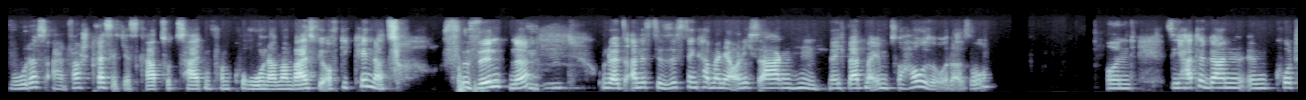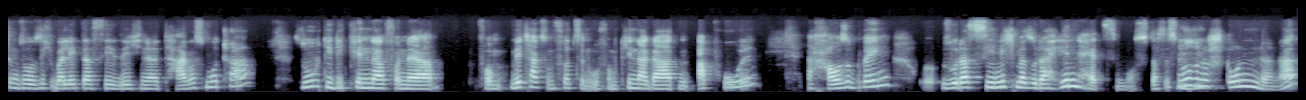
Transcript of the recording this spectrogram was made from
wo das einfach stressig ist, gerade zu Zeiten von Corona. Man weiß, wie oft die Kinder zu Hause sind. Ne? Mhm. Und als Anästhesistin kann man ja auch nicht sagen, hm, ne, ich bleibe mal eben zu Hause oder so. Und sie hatte dann im Coaching so sich überlegt, dass sie sich eine Tagesmutter sucht, die die Kinder von der vom mittags um 14 Uhr vom Kindergarten abholen, nach Hause bringen, sodass sie nicht mehr so dahin hetzen muss. Das ist nur mhm. so eine Stunde, ne?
